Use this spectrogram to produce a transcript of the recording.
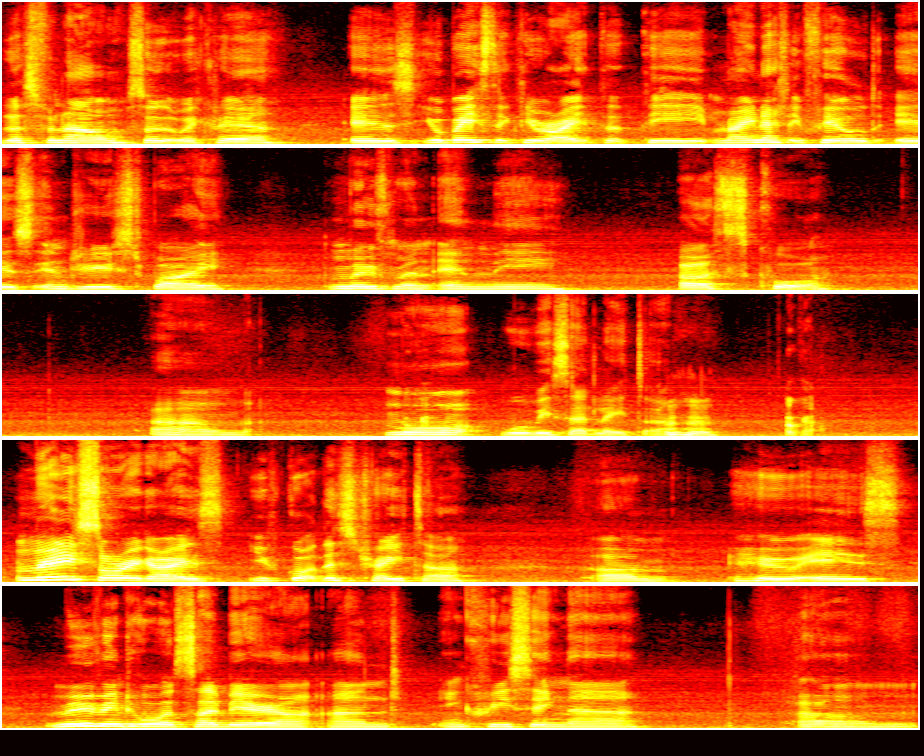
just for now, so that we're clear, is you're basically right that the magnetic field is induced by movement in the Earth's core. Um, more will be said later. Mhm. Okay. I'm really sorry, guys. You've got this traitor um, who is moving towards Siberia and increasing their um,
